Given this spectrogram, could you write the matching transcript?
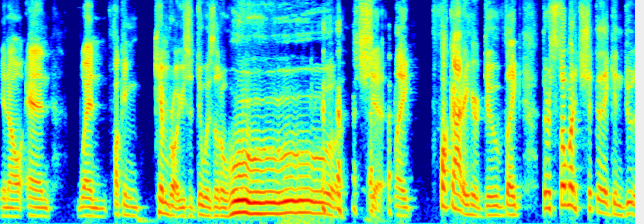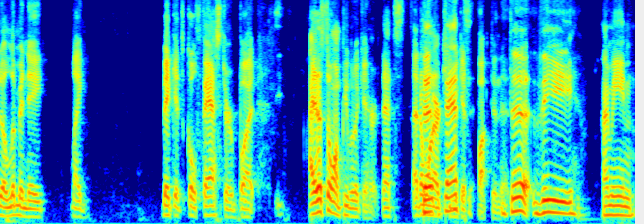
You know, and when fucking Kimbrough used to do his little whoo shit. Like, fuck out of here, dude. Like, there's so much shit that they can do to eliminate, like, make it go faster. But I just don't want people to get hurt. That's I don't the, want our team to get fucked in it. The the I mean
